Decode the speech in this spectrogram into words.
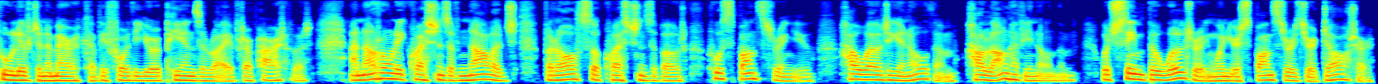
Who lived in America before the Europeans arrived? are part of it. And not only questions of knowledge, but also questions about who's sponsoring you, how well do you know them, how long have you known them, which seem bewildering when your sponsor is your daughter.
